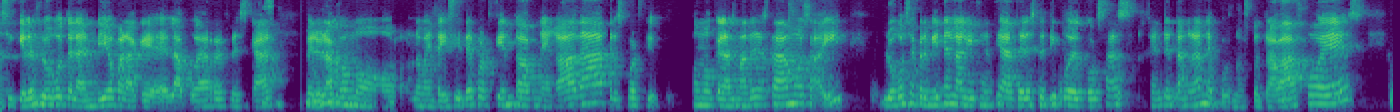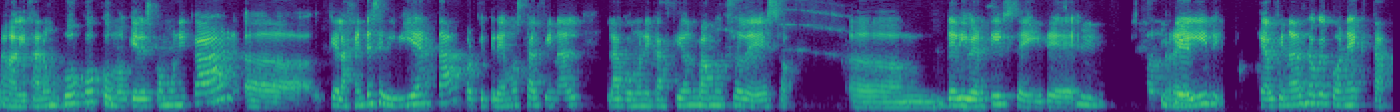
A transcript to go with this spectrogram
si quieres luego te la envío para que la puedas refrescar, pero era como 97% abnegada, 3%, como que las madres estábamos ahí luego se permiten la licencia de hacer este tipo de cosas gente tan grande. Pues nuestro trabajo es analizar un poco cómo quieres comunicar, eh, que la gente se divierta, porque creemos que al final la comunicación va mucho de eso, um, de divertirse y de sonreír, que, al final es lo que conecta.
